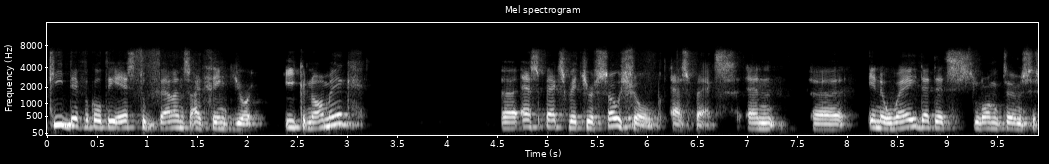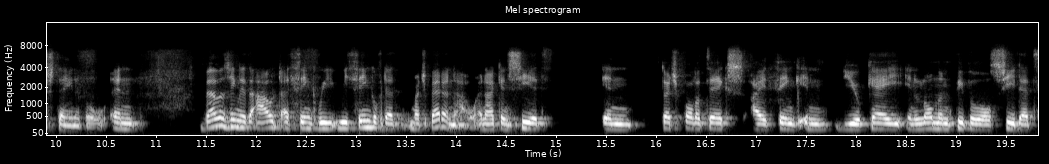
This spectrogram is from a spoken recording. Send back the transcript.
key difficulty is to balance i think your economic uh, aspects with your social aspects and uh, in a way that it's long-term sustainable and balancing it out i think we, we think of that much better now and i can see it in Dutch politics. I think in the UK, in London, people will see that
